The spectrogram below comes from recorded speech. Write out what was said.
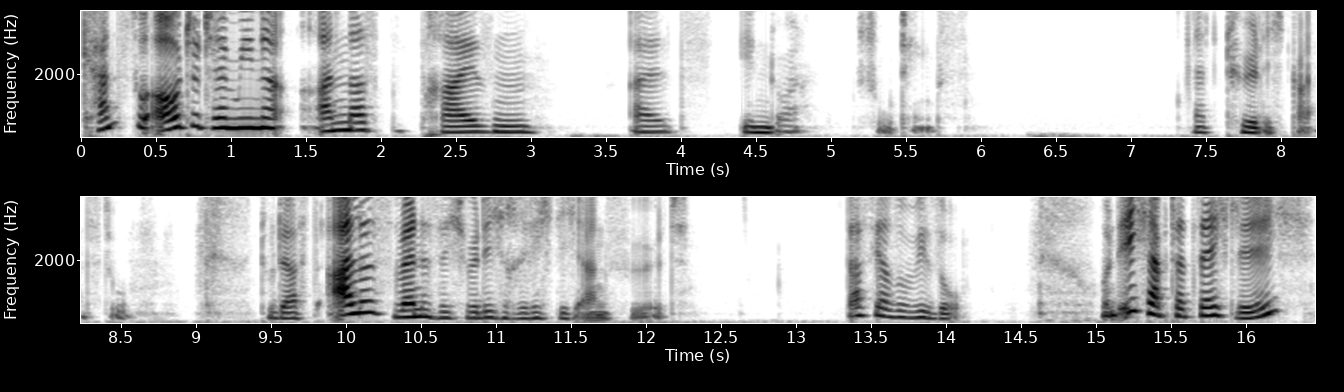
Kannst du Autotermine anders bepreisen als Indoor-Shootings? Natürlich kannst du. Du darfst alles, wenn es sich für dich richtig anfühlt. Das ja sowieso. Und ich habe tatsächlich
